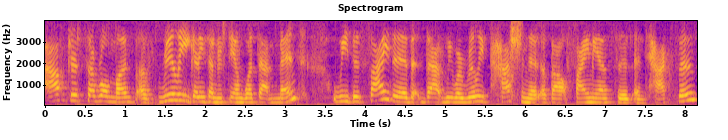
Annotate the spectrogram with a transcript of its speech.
after several months of really getting to understand what that meant, we decided that we were really passionate about finances and taxes.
